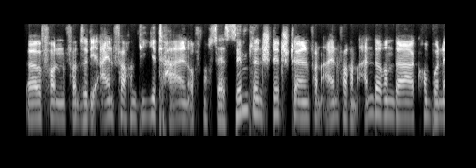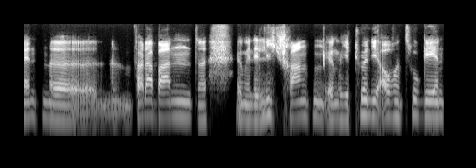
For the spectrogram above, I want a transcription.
äh, von, von so die einfachen digitalen, oft noch sehr simplen Schnittstellen, von einfachen anderen da Komponenten, äh, Förderband, äh, irgendwie den Lichtschranken, irgendwelche Türen, die auf und zu gehen.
